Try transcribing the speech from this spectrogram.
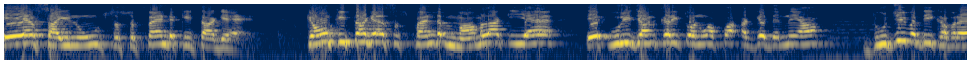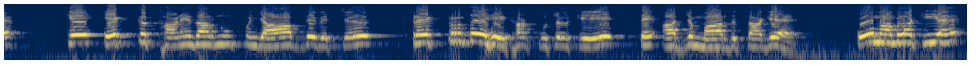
ਏਐਸਆਈ ਨੂੰ ਸਸਪੈਂਡ ਕੀਤਾ ਗਿਆ ਹੈ। ਕਿਉਂ ਕੀਤਾ ਗਿਆ? ਸਸਪੈਂਡ ਮਾਮਲਾ ਕੀ ਹੈ? ਇਹ ਪੂਰੀ ਜਾਣਕਾਰੀ ਤੁਹਾਨੂੰ ਆਪਾਂ ਅੱਗੇ ਦਿੰਨੇ ਆ ਦੂਜੀ ਵੱਡੀ ਖਬਰ ਹੈ ਕਿ ਇੱਕ ਥਾਣੇਦਾਰ ਨੂੰ ਪੰਜਾਬ ਦੇ ਵਿੱਚ ਟਰੈਕਟਰ ਦੇ ਹੇਠਾਂ ਕੁਚਲ ਕੇ ਤੇ ਅੱਜ ਮਾਰ ਦਿੱਤਾ ਗਿਆ ਹੈ। ਉਹ ਮਾਮਲਾ ਕੀ ਹੈ?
